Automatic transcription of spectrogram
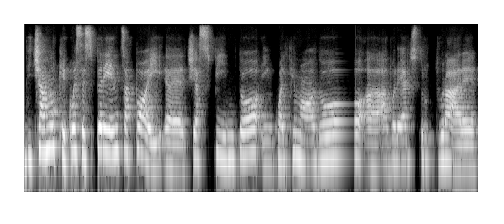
diciamo che questa esperienza poi eh, ci ha spinto in qualche modo a, a voler strutturare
